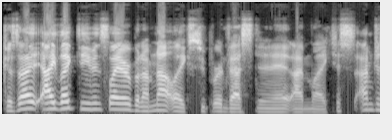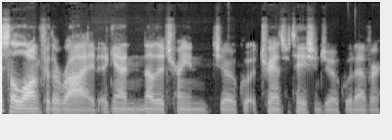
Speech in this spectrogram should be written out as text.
because I I like Demon Slayer, but I'm not like super invested in it. I'm like just I'm just along for the ride. Again, another train joke, transportation joke, whatever.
